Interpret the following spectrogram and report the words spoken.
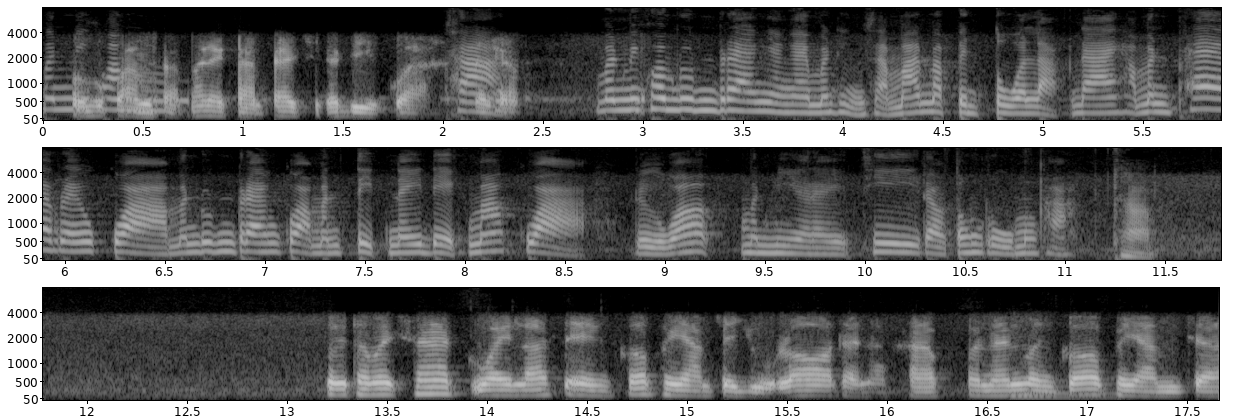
มันเพมีราะคควาวามมสามารถในการแพร่เชื้อดีกว่าค่ะนะครับ มันมีความรุนแรงยังไงมันถึงสามารถมาเป็นตัวหลักได้คะมันแพร่เร็วกว่า มันรุนแรงกว่ามันติดในเด็กมากกว่า หรือว่ามันมีอะไรที่เราต้องรู้มั้งคะครับโดยธรรมชาติไวรัสเองก็พยายามจะอยู่รอดอะนะครับ เพราะฉะนั้นมันก็พยายามจะ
